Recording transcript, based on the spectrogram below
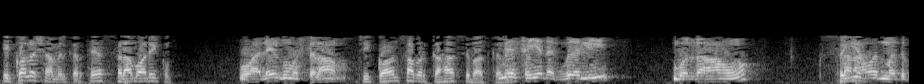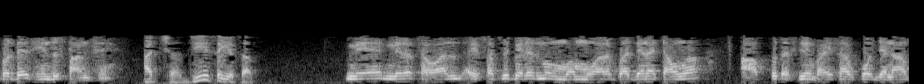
ایک کالر شامل کرتے ہیں۔ السلام علیکم۔ وعلیکم السلام۔ جی کون صاحب اور کہاں سے بات کر رہے ہیں؟ میں سید اکبر علی بول رہا ہوں۔ سید مدھیہ پردیش ہندوستان سے۔ اچھا جی سید صاحب۔ میں میرا سوال سب سے پہلے میں مبارکباد دینا چاہوں گا۔ آپ کو تسلیم بھائی صاحب کو جناب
